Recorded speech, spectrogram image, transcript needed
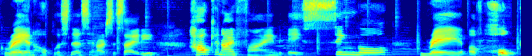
gray and hopelessness in our society, how can I find a single ray of hope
